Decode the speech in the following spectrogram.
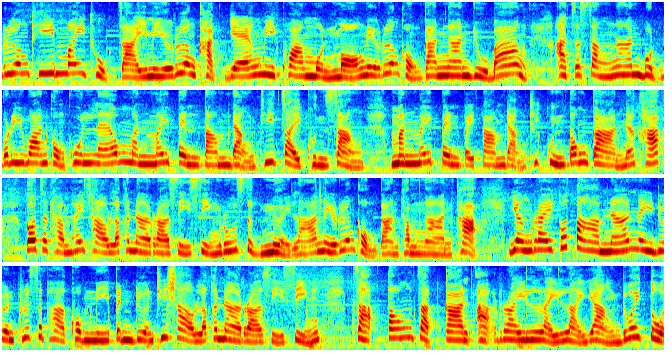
เรื่องที่ไม่ถูกใจ มีเรื่องขัดแย้ง มีความหม่นหมองในเรื่องของการงานอยู่บ้าง อาจจะสั่งงานบุตรบริวารของคุณแล้วมันไม่เป็นตามดั่งที่ใจคุณสั่ง มันไม่เป็นไปตามดั่งที่คุณต้องการนะคะ ก็จะทำให้ชาวลัคนาราศีสิงห์รู้สึกเหนื่อยล้าในเรื่องของการทำงานค่ะ อย่างไรก็ตามนะในเดือนพฤษภาคมนี้เป็นเดือนที่ชาวลัคนาราศีสิงห์จะต้องจัดการอะไรหลาย ๆ อย่างด้วยตัว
